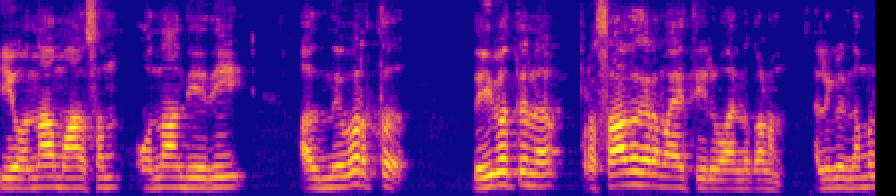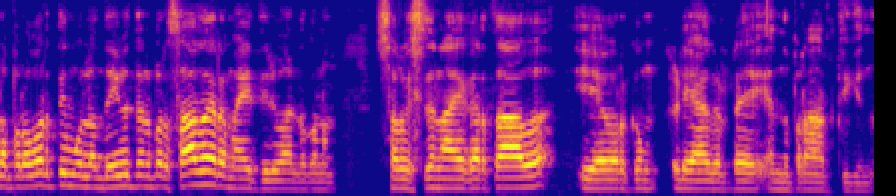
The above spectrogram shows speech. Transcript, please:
ഈ ഒന്നാം മാസം ഒന്നാം തീയതി അത് നിവർത്ത് ദൈവത്തിന് പ്രസാദകരമായി തീരുവാൻ നോക്കണം അല്ലെങ്കിൽ നമ്മുടെ പ്രവൃത്തി മൂലം ദൈവത്തിന് പ്രസാദകരമായി തീരുവാൻ നോക്കണം സർവശക്തനായ കർത്താവ് ഏവർക്കും ഇടയാകട്ടെ എന്ന് പ്രാർത്ഥിക്കുന്നു.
